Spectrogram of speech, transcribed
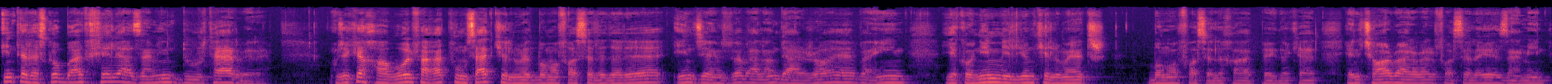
این تلسکوپ باید خیلی از زمین دورتر بره. اونجا که هابل فقط 500 کیلومتر با ما فاصله داره این جیمز وب الان در راه و این یک میلیون کیلومتر با ما فاصله خواهد پیدا کرد. یعنی چهار برابر فاصله زمین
